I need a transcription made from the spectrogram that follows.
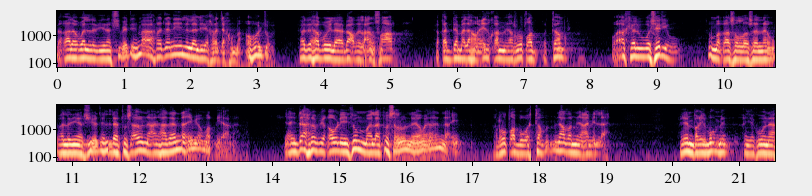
فقال والذي نفس بيته ما أخرجني إلا الذي أخرجكما وهو الجوع. فذهبوا إلى بعض الأنصار فقدم لهم عذقا من الرطب والتمر وأكلوا وشربوا. ثم قال صلى الله عليه وسلم والذي نفسي بيده لا تسألون عن هذا النعيم يوم القيامة. يعني داخل في قوله ثم لا تسألون يوم النعيم. الرطب والتمر من أعظم نعم الله. فينبغي المؤمن أن يكون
